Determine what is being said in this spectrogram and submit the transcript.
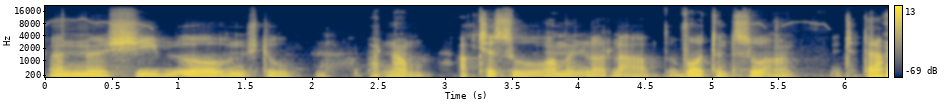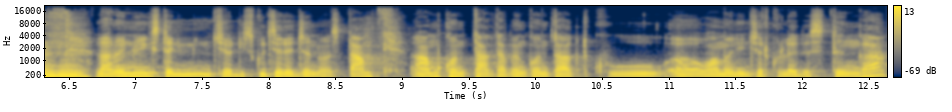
în, și, uh, nu știu, habar n-am, accesul oamenilor la vot în SUA, etc. Uh-huh. La noi nu există nimic, nicio discuție de genul ăsta. Am contact, avem contact cu uh, oameni din cercurile de stânga,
